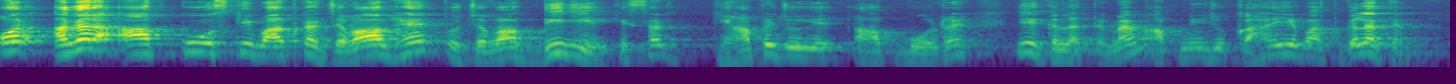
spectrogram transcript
और अगर आपको उसकी बात का जवाब है तो जवाब दीजिए कि, सर, यहाँ पे जो ये आप बोल रहे हैं, ये गलत है। मैम, आपने जो कहा ये बात गलत है।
